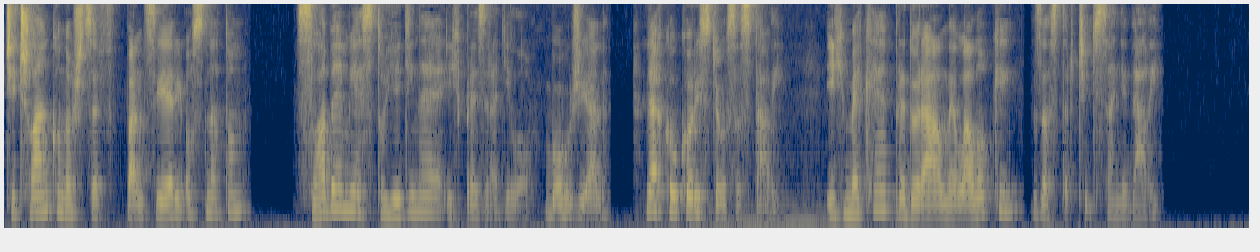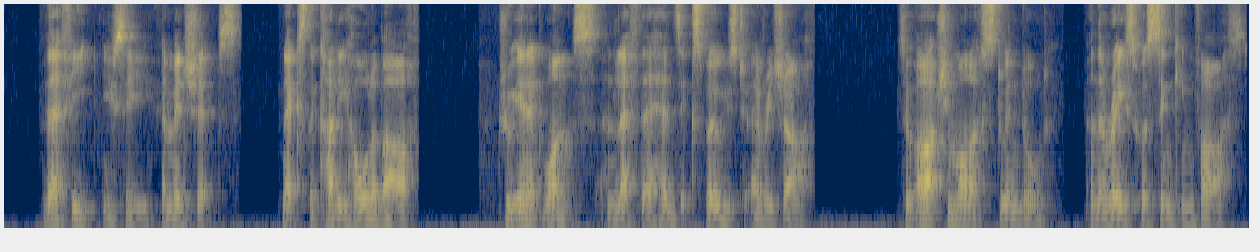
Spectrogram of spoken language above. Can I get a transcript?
Či článkonožce v pancieri osnatom? Slabé miesto jediné ich prezradilo, bohužiaľ. Ľahkou korisťou sa stali. Ich meké predorálne laloky zastrčiť sa nedali. Their feet, you see, amidships, next the cuddy hole abaft, drew in at once and left their heads exposed to every shaft. So Archie mollusks dwindled, and the race was sinking fast,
